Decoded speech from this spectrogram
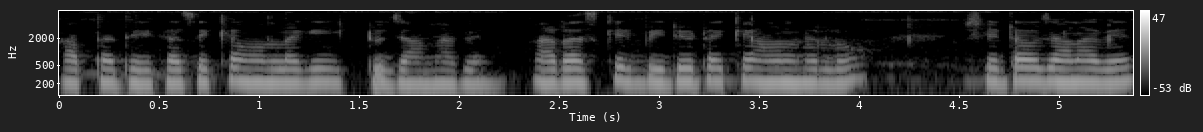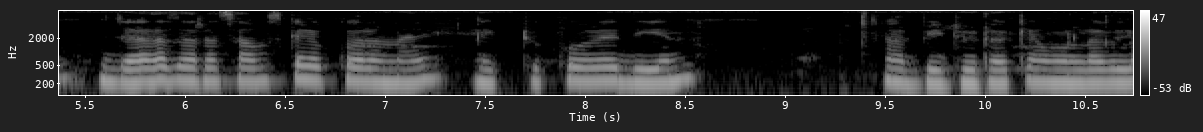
আপনাদের কাছে কেমন লাগে একটু জানাবেন। আর আজকের ভিডিওটা কেমন হলো সেটাও জানাবেন। যারা যারা সাবস্ক্রাইব করে নাই, একটু করে দিন আর ভিডিওটা কেমন লাগল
